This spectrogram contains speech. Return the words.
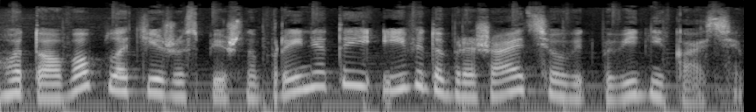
Готово, платіж успішно прийнятий і відображається у відповідній касі.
